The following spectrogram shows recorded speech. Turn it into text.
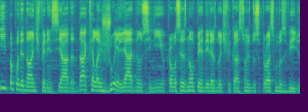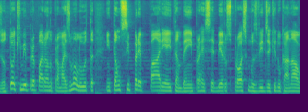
e para poder dar uma diferenciada, dá aquela joelhada no sininho para vocês não perderem as notificações dos próximos vídeos. Eu tô aqui me preparando para mais uma luta, então se preparem aí também para receber os próximos vídeos aqui do canal,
